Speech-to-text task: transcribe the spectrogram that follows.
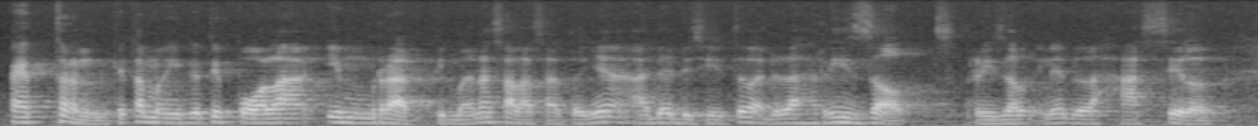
pattern, kita mengikuti pola imrat, di mana salah satunya ada di situ adalah result. Result ini adalah hasil.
